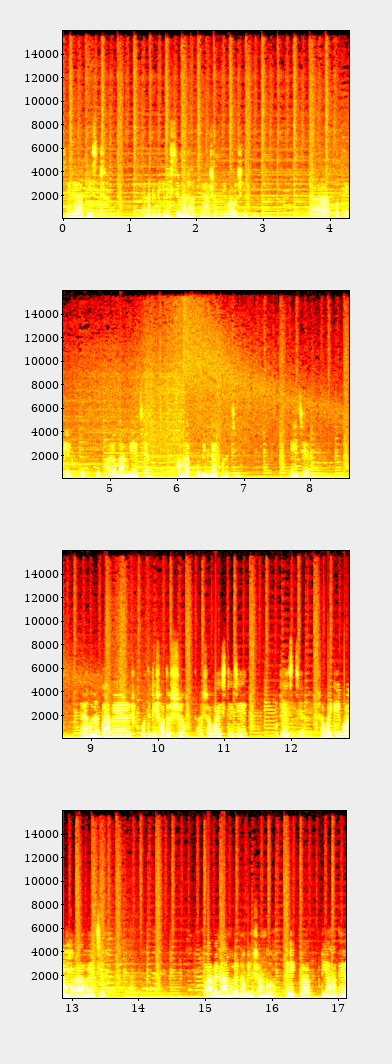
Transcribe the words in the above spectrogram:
ছেলে আর্টিস্ট। এনাকে দেখে নিশ্চয়ই মনে হচ্ছে হ্যাঁ সত্যি বাউল শিল্পী তা প্রত্যেকে খুব খুব ভালো গান গেয়েছেন, আমরা খুব এনজয় করেছি। এই যে, এরা হলেন ক্লাবের প্রতিটি সদস্য তারা সবাই স্টেজে উঠে এসছে। সবাইকেই বরণ করা হয়েছে। ক্লাবের নাম হলো নবীন সংঘ। এই ক্লাবটি আমাদের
